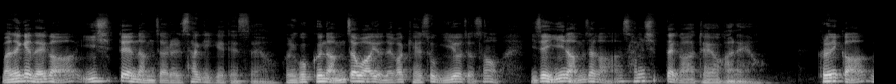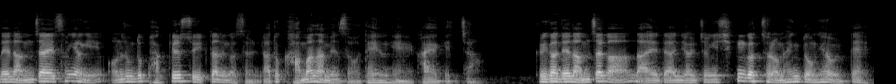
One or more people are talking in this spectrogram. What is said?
만약에 내가 20대의 남자를 사귀게 됐어요. 그리고 그 남자와 연애가 계속 이어져서 이제 이 남자가 30대가 되어 가네요. 그러니까 내 남자의 성향이 어느 정도 바뀔 수 있다는 것을 나도 감안하면서 대응해 가야겠죠. 그러니까 내 남자가 나에 대한 열정이 식은 것처럼 행동해 올 때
